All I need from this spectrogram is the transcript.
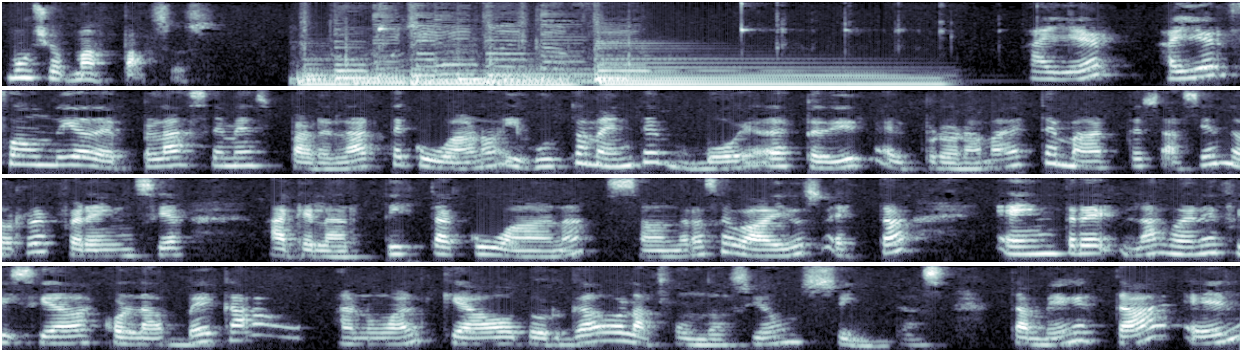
muchos más pasos. Ayer Ayer fue un día de plácemes para el arte cubano y justamente voy a despedir el programa de este martes haciendo referencia a que la artista cubana Sandra Ceballos está entre las beneficiadas con la beca anual que ha otorgado la Fundación Cintas. También está el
